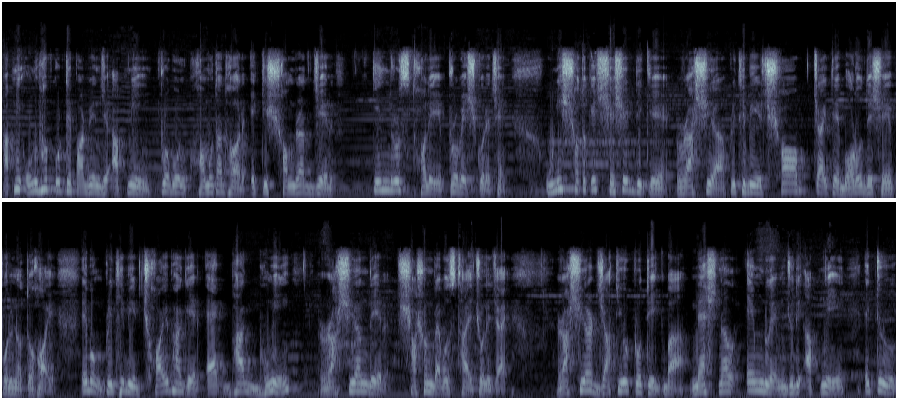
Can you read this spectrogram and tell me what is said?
আপনি অনুভব করতে পারবেন যে আপনি প্রবল ক্ষমতাধর একটি সাম্রাজ্যের কেন্দ্রস্থলে প্রবেশ করেছেন। উনিশ শতকের শেষের দিকে রাশিয়া পৃথিবীর সব চাইতে বড় দেশে পরিণত হয় এবং পৃথিবীর ছয় ভাগের এক ভাগ ভূমি রাশিয়ানদের শাসন ব্যবস্থায় চলে যায়। রাশিয়ার জাতীয় প্রতীক বা ন্যাশনাল এমব্লেম যদি আপনি একটু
